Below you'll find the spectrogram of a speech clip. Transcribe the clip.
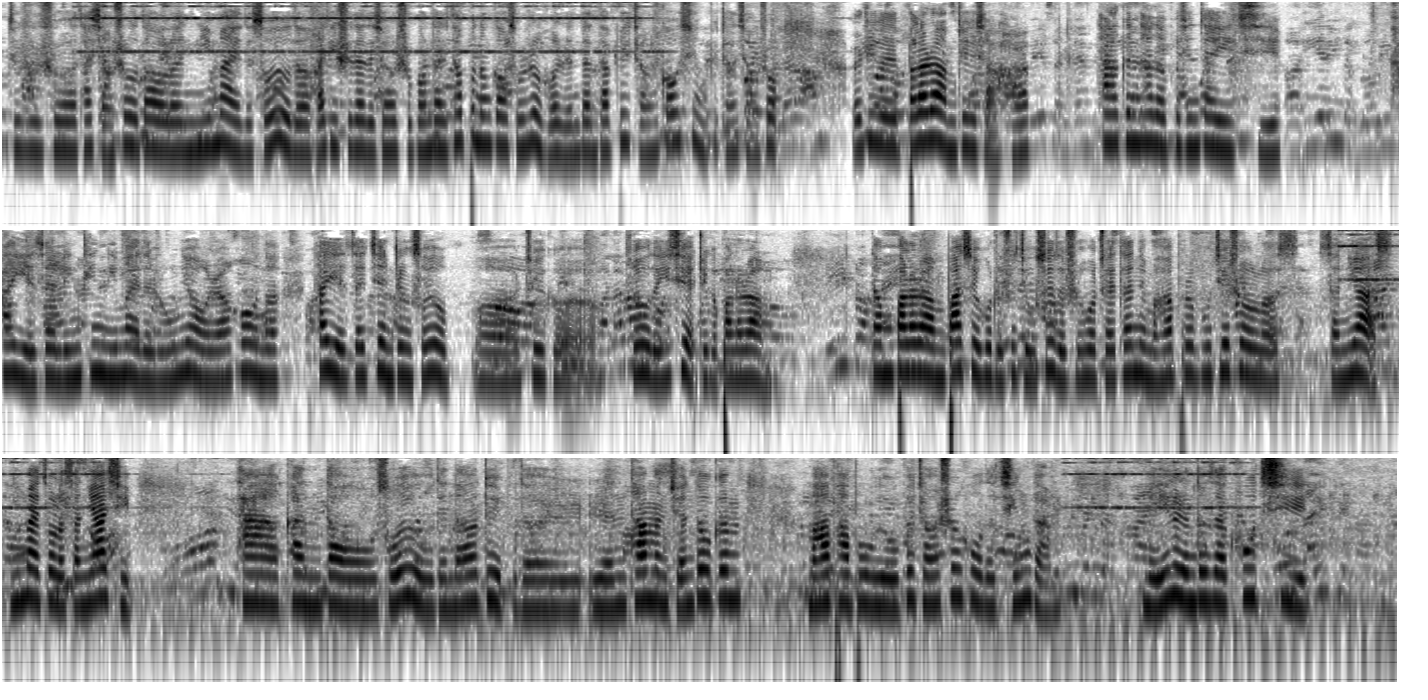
就是说，他享受到了尼麦的所有的孩提时代的逍遥时光，但是他不能告诉任何人，但他非常高兴，非常享受。而这个巴拉拉姆这个小孩，他跟他的父亲在一起，他也在聆听尼麦的荣耀，然后呢，他也在见证所有呃这个所有的一切。这个巴拉拉姆。当巴拉拉姆八岁或者是九岁的时候，柴丹尼马哈普布接受了萨尼亚斯，尼麦做了萨尼亚西。他看到所有的拿对布的人，他们全都跟马哈帕布有非常深厚的情感，每一个人都在哭泣，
